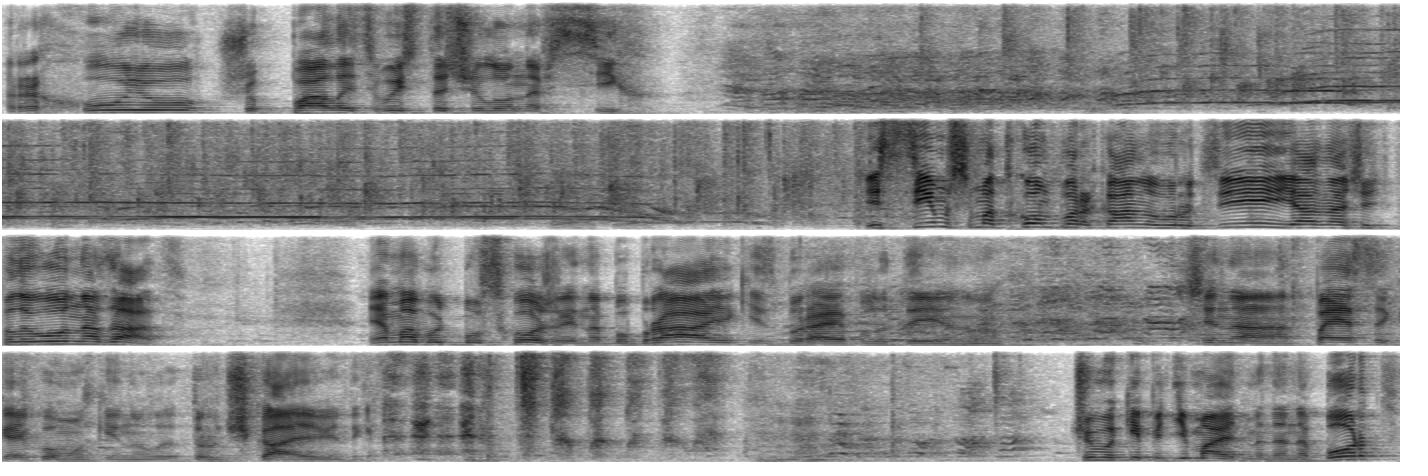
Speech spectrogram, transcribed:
рахую, щоб палець вистачило на всіх. І з цим шматком паркану в руці я, значить, пливу назад. Я, мабуть, був схожий на бобра, який збирає плотину, чи на песика, якому кинули дручка, і він такий. Чуваки підіймають мене на борт.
